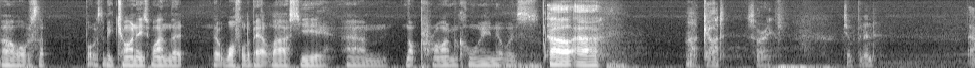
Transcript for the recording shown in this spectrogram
oh, what was the what was the big Chinese one that that waffled about last year? Um, not Prime Coin. It was Oh, uh, oh God, sorry, jumping in. Oh,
